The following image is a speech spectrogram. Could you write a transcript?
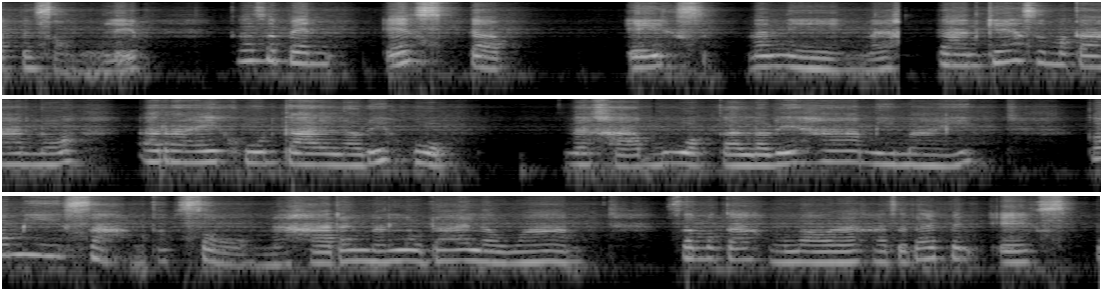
กเป็น 2 วงเล็บ ก็จะเป็น x กับ x นั่นเองนะคะการแก้สมการเนาะอะไรคูณกันเราได้ 6 นะคะ บวกกันเราได้ 5 มีไหม ก็มี 3 กับ 2 นะคะ ดังนั้นเราได้แล้วว่า สมการของเรานะคะจะได้เป็น x บ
